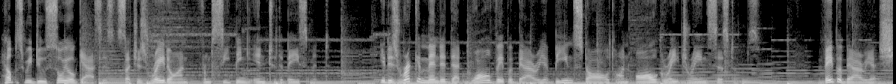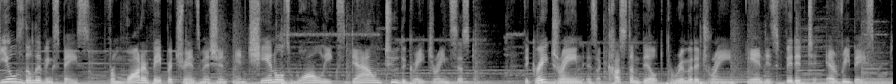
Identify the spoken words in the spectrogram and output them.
helps reduce soil gases such as radon from seeping into the basement. It is recommended that wall vapor barrier be installed on all GrateDrain systems. Vapor barrier shields the living space from water vapor transmission and channels wall leaks down to the GrateDrain system. The GrateDrain is a custom built perimeter drain and is fitted to every basement.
